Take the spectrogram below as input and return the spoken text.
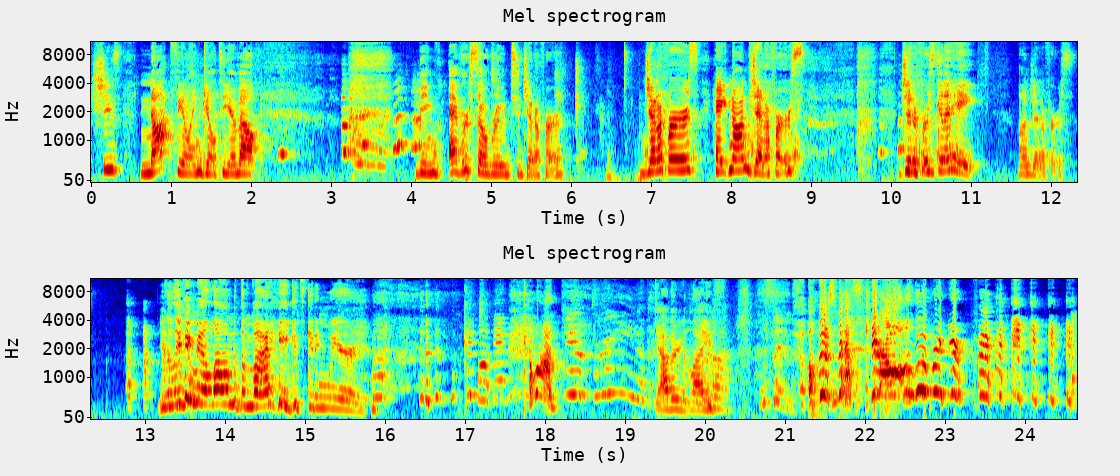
She's not feeling guilty about being ever so rude to Jennifer. Jennifer's hating on Jennifer's. Jennifer's gonna hate on Jennifer's. You're leaving me alone with the mic. It's getting weird. Come on, Come on. can't breathe. Gather your life. Uh, listen, Oh, there's mascara all over your face.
